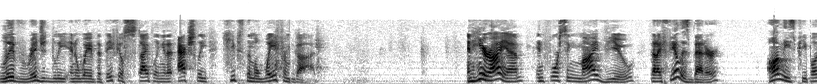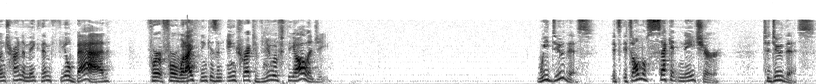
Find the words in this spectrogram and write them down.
live rigidly in a way that they feel stifling and it actually keeps them away from God. And here I am enforcing my view that I feel is better on these people and trying to make them feel bad for, for what I think is an incorrect view of theology. We do this. It's, it's almost second nature to do this.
